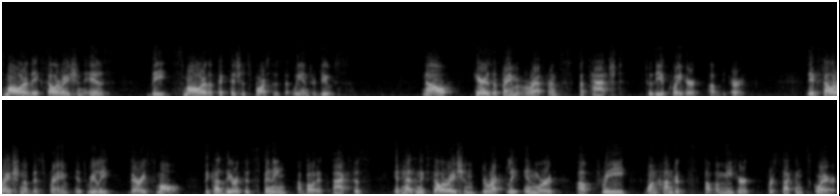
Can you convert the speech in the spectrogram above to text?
smaller the acceleration is, the smaller the fictitious forces that we introduce. Now, here is a frame of reference attached to the equator of the Earth. The acceleration of this frame is really very small. Because the Earth is spinning about its axis, it has an acceleration directly inward of 3 one hundredths of a meter per second squared.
